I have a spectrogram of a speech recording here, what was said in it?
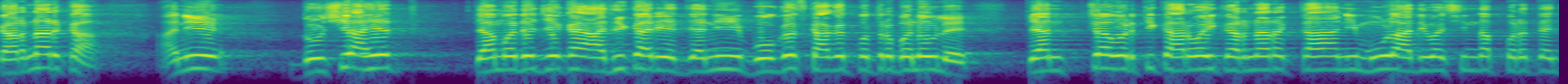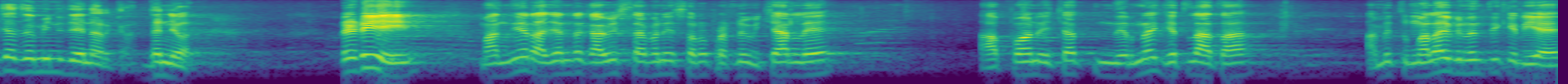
करणार का? आणि दोषी आहेत त्यामध्ये जे काही अधिकारी आहेत ज्यांनी बोगस कागदपत्र बनवले त्यांच्यावरती कारवाई करणार का? आणि मूळ आदिवासींना परत त्यांच्या जमिनी देणार का? धन्यवाद. रेडी माननीय राजेंद्र गावित साहेबांनी सर्व प्रश्न विचारले. आपण याच्यात निर्णय घेतला आता. आम्ही तुम्हालाही विनंती केली आहे.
